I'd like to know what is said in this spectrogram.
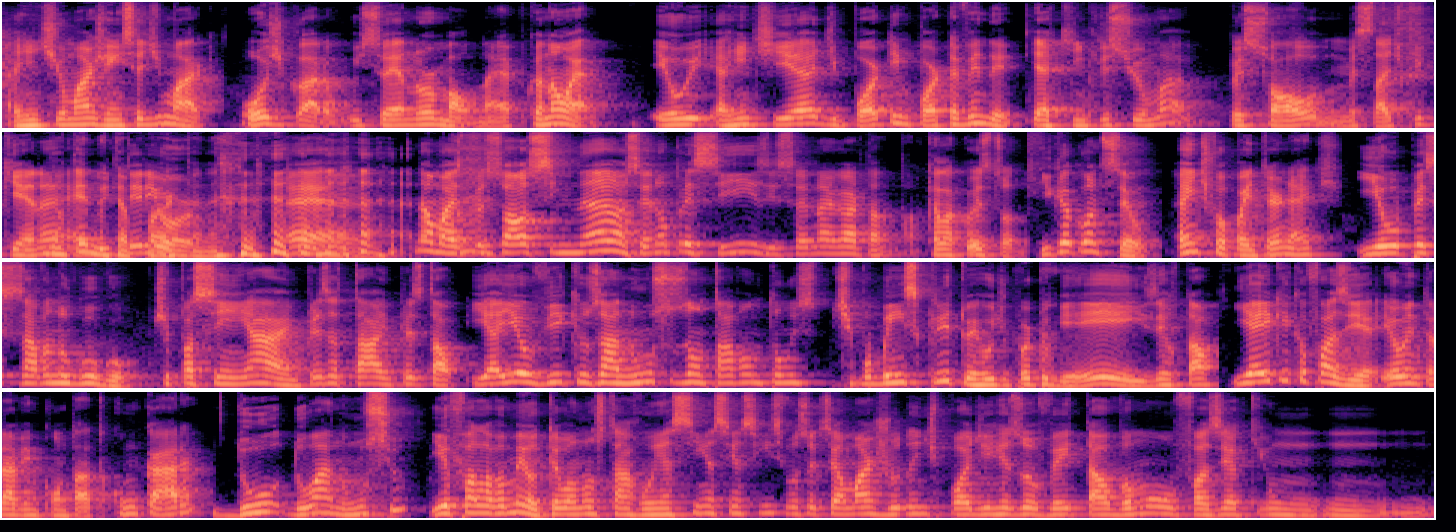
a gente tinha uma agência de marketing. Hoje, claro, isso é normal, na época não era. Eu, a gente ia de porta em porta vender. E aqui em Criciúma, o pessoal, uma cidade pequena, não é do interior. porta, né? É. Não, mas o pessoal assim, não, você não precisa, isso aí não é tal, aquela coisa toda. E o que aconteceu? A gente foi pra internet e eu pesquisava no Google, tipo assim, ah, empresa tal, empresa tal. E aí eu vi que os anúncios não estavam tão, tipo, bem escrito, erro de português, erro tal. E aí o que, que eu fazia? Eu entrava em contato com o cara do, do anúncio e eu falava, meu, teu anúncio tá ruim assim, assim, assim, se você quiser uma ajuda, a gente pode resolver e tal. Vamos fazer aqui um, um,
